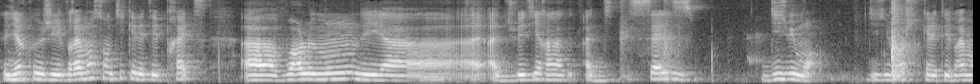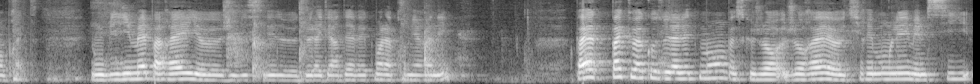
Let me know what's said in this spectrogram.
C'est-à-dire que j'ai vraiment senti qu'elle était prête à voir le monde et à, je vais dire, à, 16, 18 mois. 18 mois, je trouve qu'elle était vraiment prête. Donc Billy May, pareil, euh, j'ai décidé de, la garder avec moi la première année. Pas, pas que à cause de l'allaitement, parce que j'aurais euh, tiré mon lait, même si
